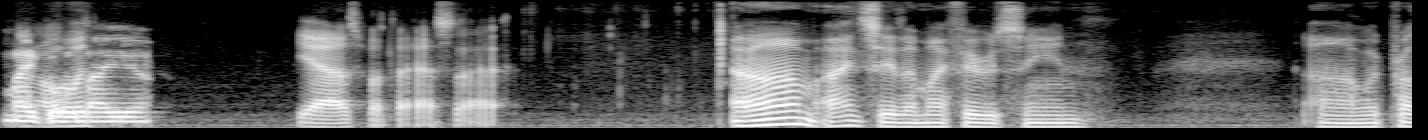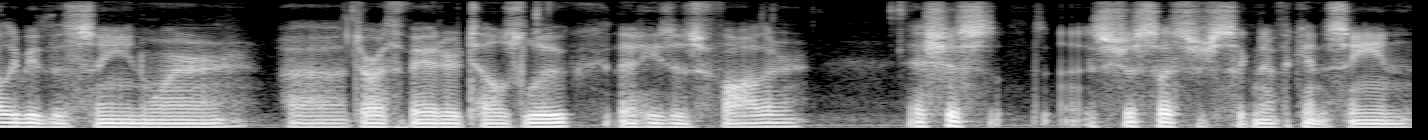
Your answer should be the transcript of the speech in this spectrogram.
Micah, Oh, what about you? Yeah, I was about to ask that. Um, I'd say that my favorite scene uh, would probably be the scene where uh, Darth Vader tells Luke that he's his father. It's just it's just such a significant scene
